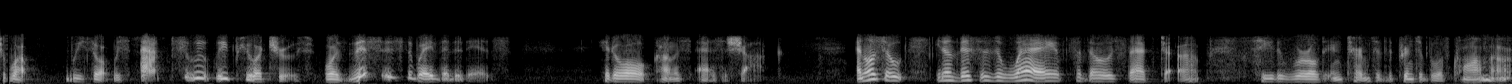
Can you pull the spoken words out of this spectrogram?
to what we thought was absolutely pure truth, or this is the way that it is, it all comes as a shock. And also, you know, this is a way for those that uh, see the world in terms of the principle of karma.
